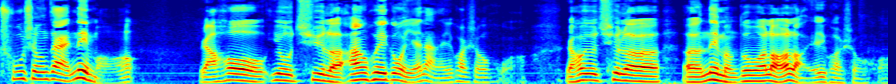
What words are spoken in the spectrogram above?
出生在内蒙，然后又去了安徽跟我爷爷奶奶一块儿生活，然后又去了呃内蒙跟我姥姥姥爷一块儿生活。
